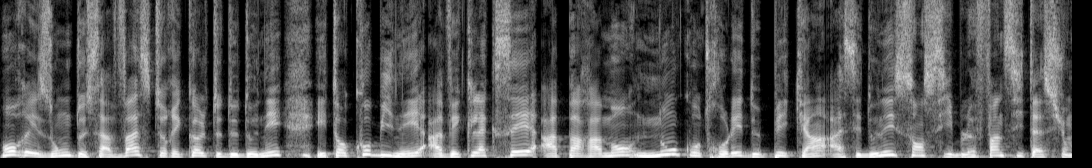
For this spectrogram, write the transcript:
en raison de sa vaste récolte de données étant combinée avec l'accès apparemment non contrôlé de Pékin à ces données sensibles. Fin de citation.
